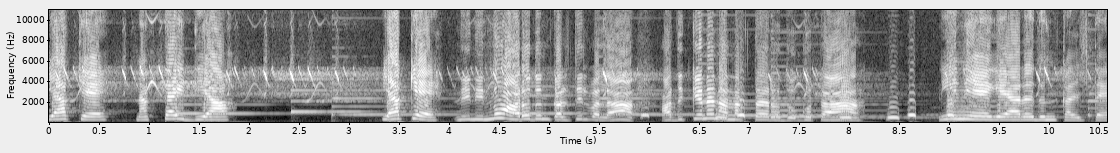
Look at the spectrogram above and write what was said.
ಯಾಕೆ? ನಗ್ತಾ ಇದ್ಯಾ ಯಾಕೆ? ನೀನ್ ಇನ್ನೂ ಹಾರೋದನ್ ಕಲ್ತಿಲ್ವಲ್ಲ? ಅದಕ್ಕೇನೆ ನಾನು ನಗ್ತಾ ಇರೋದು ಗೊತ್ತಾ? ನೀನ್ ಹೇಗೆ ಯಾರೋದನ್ನ ಕಲಿತೆ?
